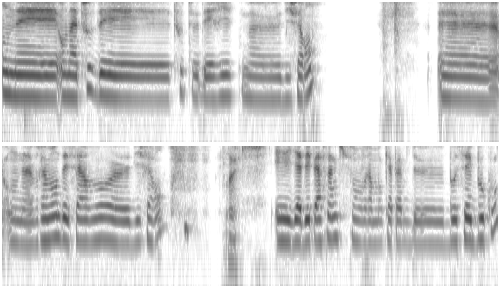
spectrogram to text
On est, on a tous des, toutes des rythmes euh, différents. Euh, on a vraiment des cerveaux euh, différents. Ouais. Et il y a des personnes qui sont vraiment capables de bosser beaucoup.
